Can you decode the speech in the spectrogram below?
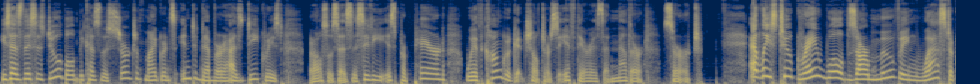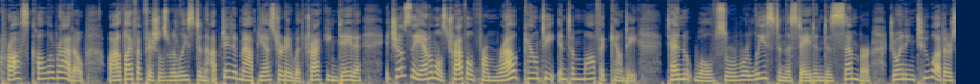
He says this is doable because the surge of migrants into Denver has decreased, but also says the city is prepared with congregate shelters if there is another surge. At least two gray wolves are moving west across Colorado. Wildlife officials released an updated map yesterday with tracking data. It shows the animals travel from Routt County into Moffat County. Ten wolves were released in the state in December, joining two others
